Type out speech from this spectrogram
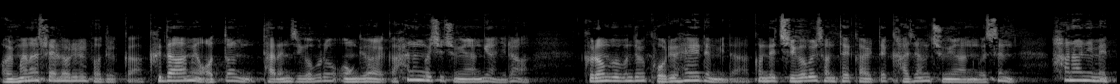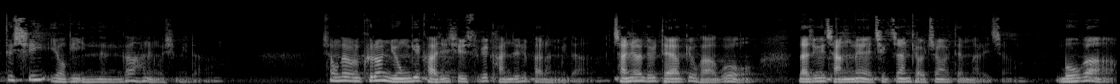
얼마나 셀러리를 받을까, 그 다음에 어떤 다른 직업으로 옮겨갈까 하는 것이 중요한 게 아니라 그런 부분들을 고려해야 됩니다. 그런데 직업을 선택할 때 가장 중요한 것은 하나님의 뜻이 여기 있는가 하는 것입니다. 성도 여러분 그런 용기 가지실 수 있게 간절히 바랍니다. 자녀들 대학교 가고 나중에 장래 직장 결정할 때 말이죠. 뭐가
